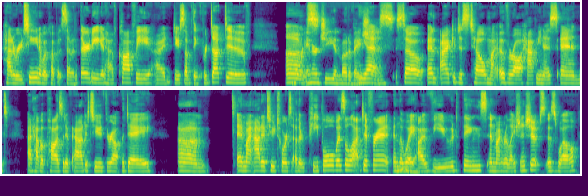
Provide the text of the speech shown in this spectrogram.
had a routine. I woke up at 7:30, I'd have coffee, I'd do something productive. More energy and motivation. Yes. So, and I could just tell my overall happiness and I'd have a positive attitude throughout the day. Um, and my attitude towards other people was a lot different and the way Mm. I viewed things in my relationships as well.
